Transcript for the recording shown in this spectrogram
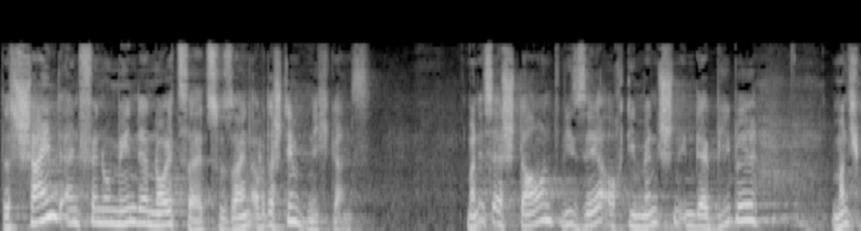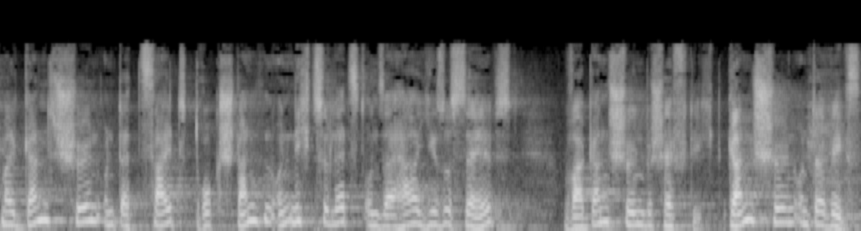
Das scheint ein Phänomen der Neuzeit zu sein, aber das stimmt nicht ganz. Man ist erstaunt, wie sehr auch die Menschen in der Bibel manchmal ganz schön unter Zeitdruck standen und nicht zuletzt unser Herr Jesus selbst war ganz schön beschäftigt, ganz schön unterwegs,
